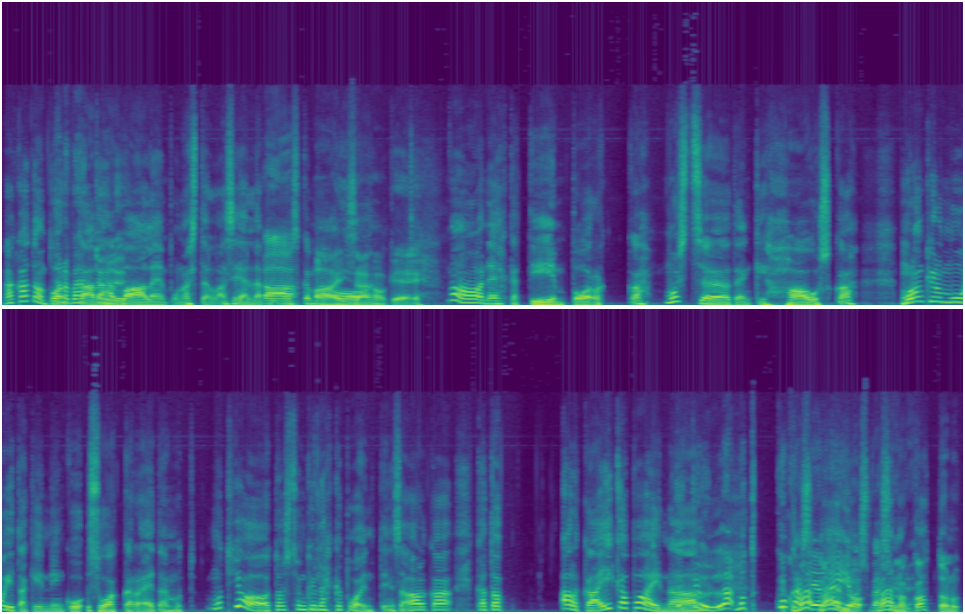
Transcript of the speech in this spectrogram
Mä katon Hän on porkkaa vähän vähän, tyly. vaaleanpunastella siellä läpi, Aa. koska mä Ai oon, sä, okei. Okay. mä oon ehkä team porkka. Musta se on jotenkin hauska. Mulla on kyllä muitakin niinku suokkareita, mutta mut joo, tossa on kyllä ehkä pointtinsa. Alkaa, kato, alkaa ikä painaa. Kyllä, mutta kuka mä, siellä mä en ei oo- olisi Mä en ole kattonut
